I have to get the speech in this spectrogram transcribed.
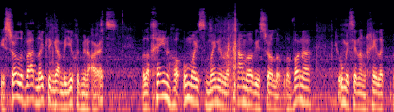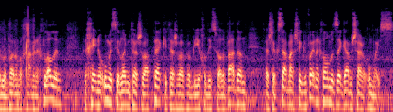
vi so levad noitling gam beyuchud min arts vel chein ho umois meine le kamo vi so levona ki umis in am khelek be levona be kham nikhlolen ve chein ho umis in lem tar shva pek tar shva be yuchud is ze gam shar umois.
